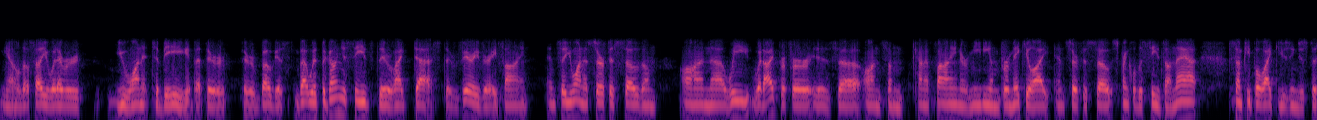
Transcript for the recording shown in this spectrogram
you know, they'll sell you whatever you want it to be, but they're they're bogus. But with begonia seeds, they're like dust. They're very very fine, and so you want to surface sow them on uh, we what I prefer is uh, on some kind of fine or medium vermiculite and surface sow sprinkle the seeds on that. Some people like using just a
